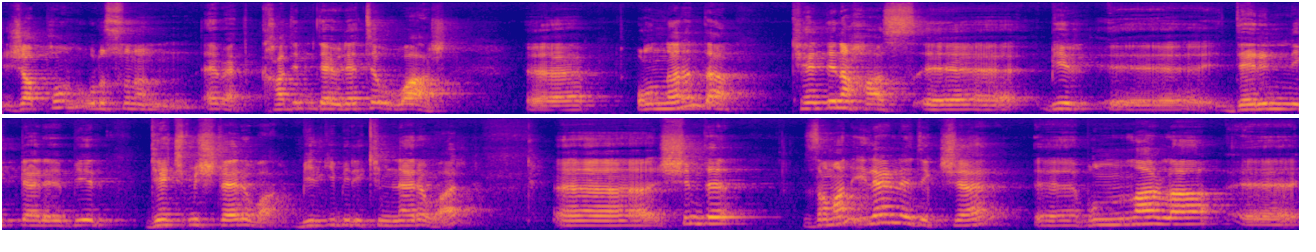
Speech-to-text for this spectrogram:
Japon ulusunun evet kadim devleti var. Onların da kendine has e, bir e, derinlikleri, bir geçmişleri var, bilgi birikimleri var. Ee, şimdi zaman ilerledikçe e, bunlarla e,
